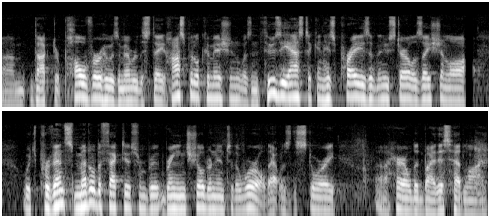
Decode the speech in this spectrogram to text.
Um, Dr. Pulver, who was a member of the State Hospital Commission, was enthusiastic in his praise of the new sterilization law, which prevents mental defectives from br bringing children into the world. That was the story uh, heralded by this headline.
